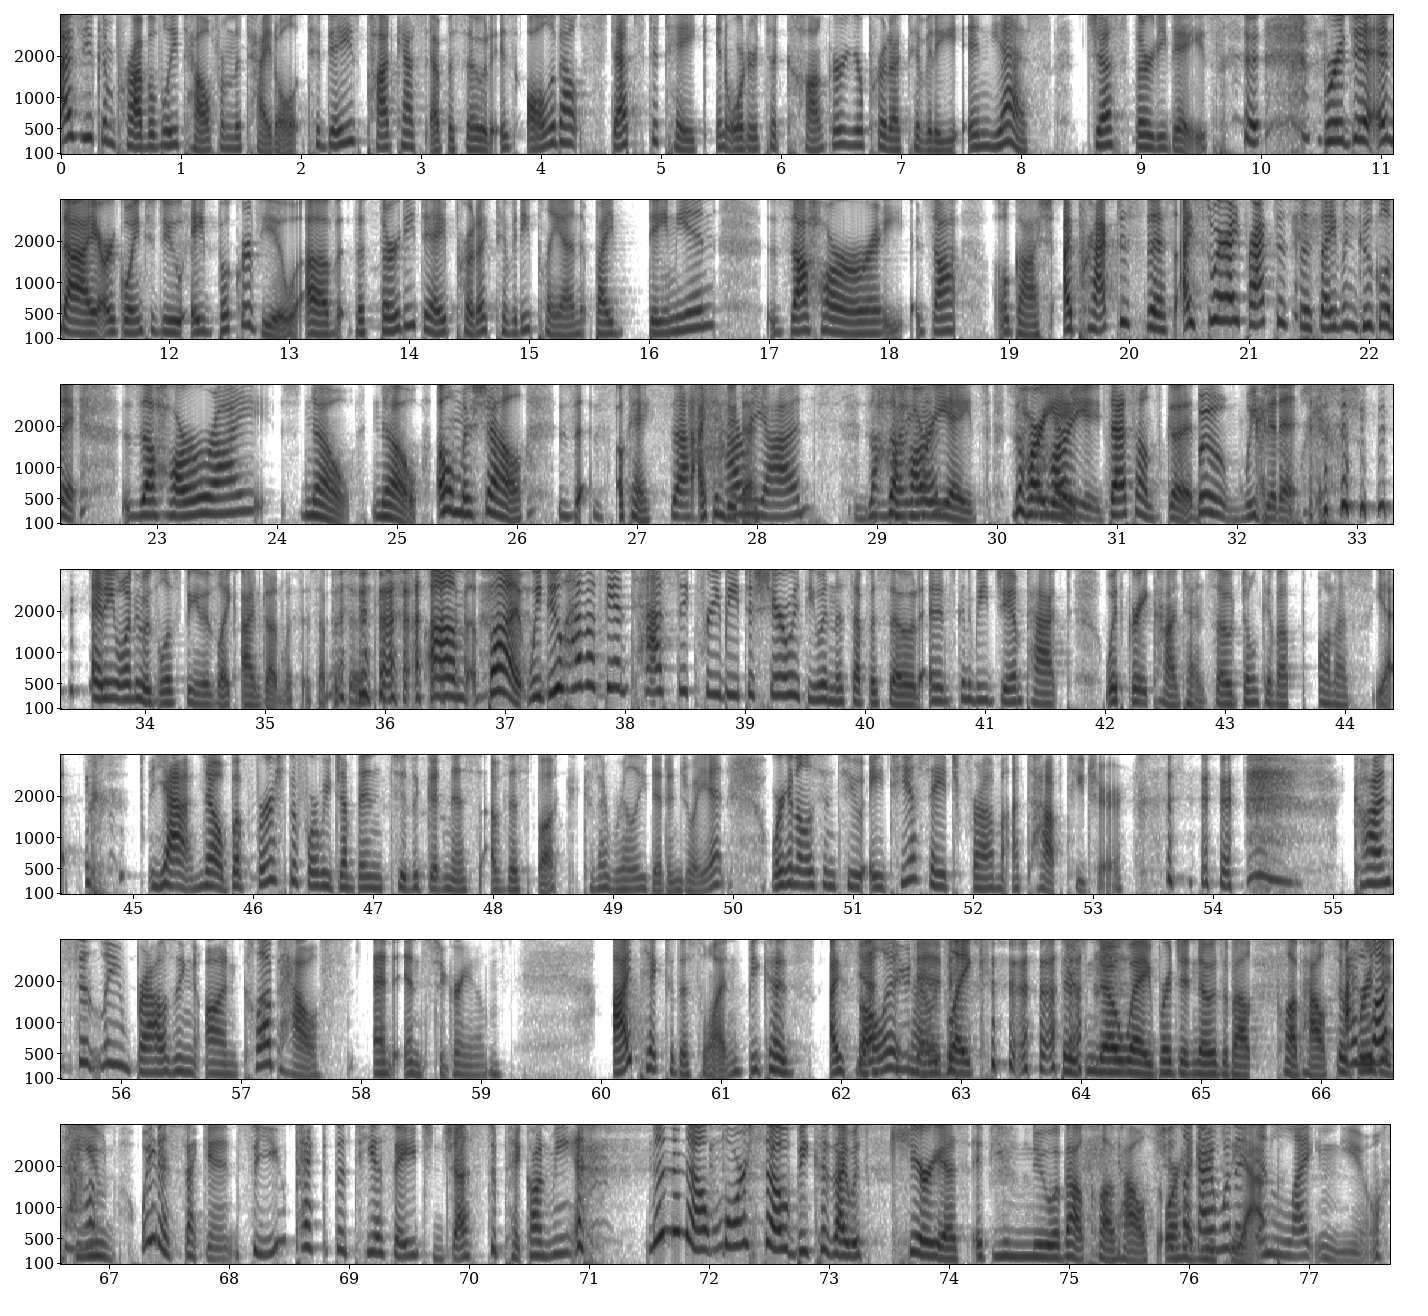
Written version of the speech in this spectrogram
As you can probably tell from the title, today's podcast episode is all about steps to take in order to conquer your productivity in, yes, just 30 days. Bridget and I are going to do a book review of The 30 Day Productivity Plan by Damien Zahari. Zah- oh gosh, I practiced this. I swear I practiced this. I even Googled it. Zahari? No, no. Oh, Michelle. Z- okay, I can do this. Zahariades? Zahariades. Zahariades. That sounds good. Boom, we did it. Anyone who is listening is like, I'm done with this episode. um, but we do have a fantastic freebie to share with you in this episode, and it's going to be jam packed with great content. So don't give up on us yet. Yeah, no, but first, before we jump into the goodness of this book, because I really did enjoy it, we're going to listen to a TSH from a top teacher. Constantly browsing on Clubhouse and Instagram. I picked this one because I saw Yes, it and I was like, there's no way Bridget knows about Clubhouse. So, Bridget, love do you. Wait a second. So you picked the TSH just to pick on me? No, no, no. More so because I was curious if you knew about Clubhouse She's or had like, I used want the to enlighten you.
